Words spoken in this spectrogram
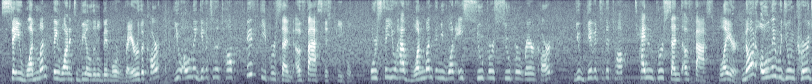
Say one month they wanted to be a little bit more rare the car, you only give it to the top 50% of fastest people. Or say you have one month and you want a super, super rare car, you give it to the top 10% of fast player. Not only would you encourage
